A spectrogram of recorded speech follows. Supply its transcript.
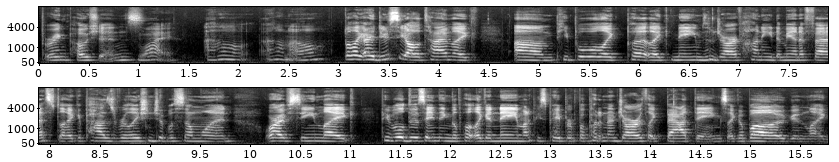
brewing potions. Why? I don't, I don't know. But like I do see all the time like um people will like put like names in a jar of honey to manifest like a positive relationship with someone. Or I've seen like people do the same thing. They'll put like a name on a piece of paper, but put it in a jar with like bad things, like a bug and like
